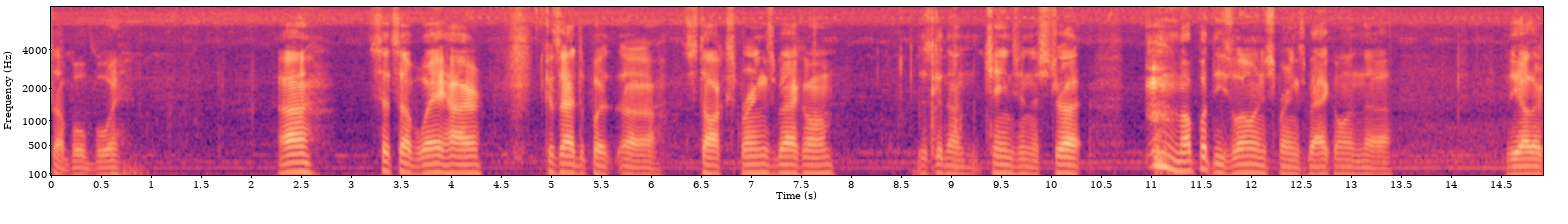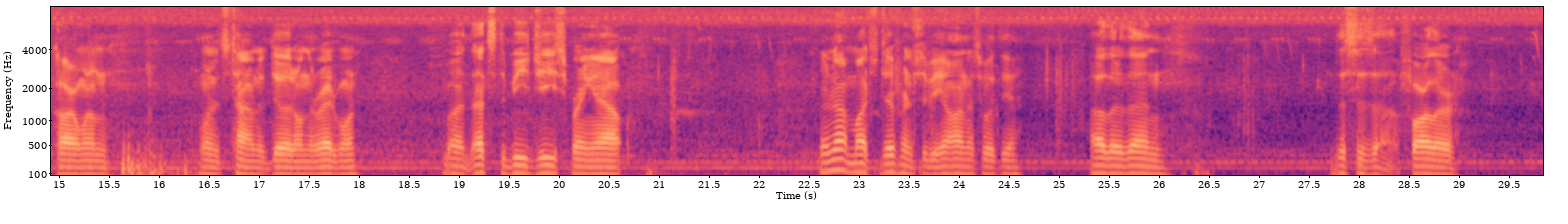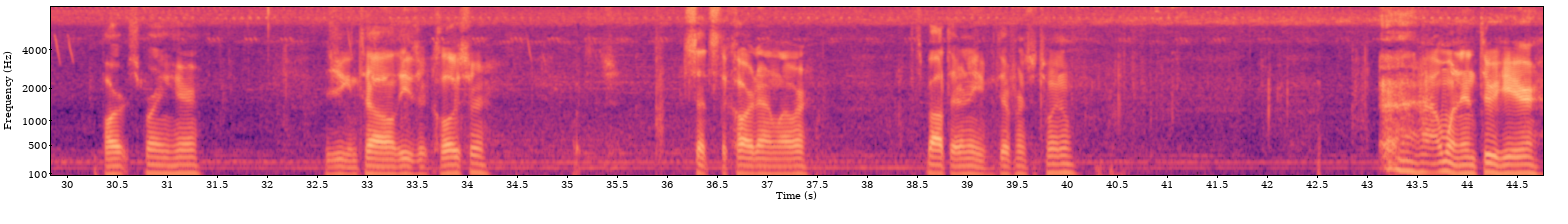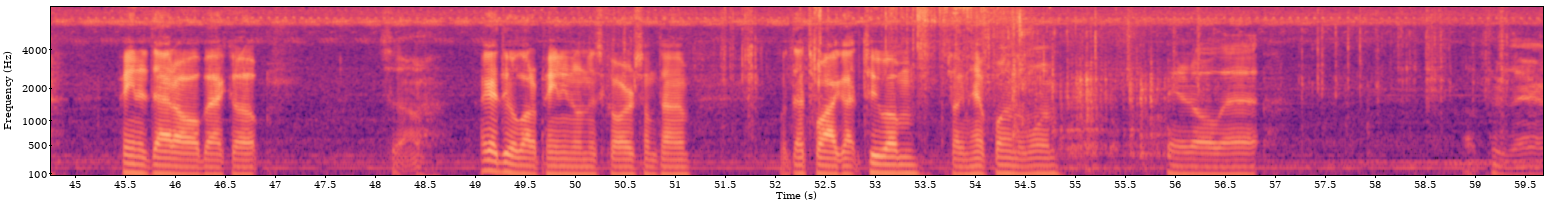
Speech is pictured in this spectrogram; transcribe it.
What's up, old boy? Uh, sits up way higher because I had to put uh, stock springs back on. Just get done changing the strut. I'll put these low-end springs back on the the other car when I'm when it's time to do it on the red one. But that's the BG spring out. They're not much difference to be honest with you, other than this is a farther part spring here. As you can tell, these are closer, which sets the car down lower. It's about there. Any difference between them? I went in through here, painted that all back up. So, I gotta do a lot of painting on this car sometime. But that's why I got two of them, so I can have fun in one. Painted all that. Up through there.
